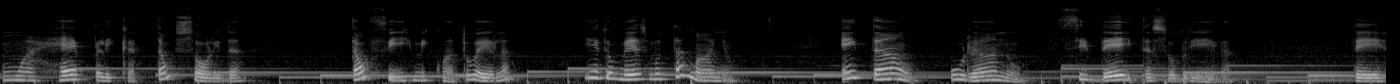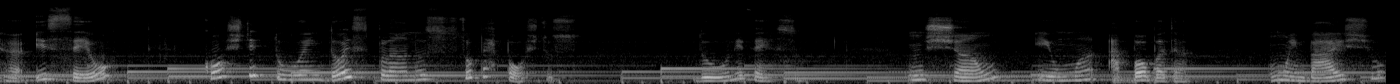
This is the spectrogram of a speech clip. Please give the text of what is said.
uma réplica tão sólida, tão firme quanto ela e do mesmo tamanho então Urano se deita sobre ela. Terra e céu constituem dois planos superpostos do universo, um chão e uma abóbada, um embaixo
